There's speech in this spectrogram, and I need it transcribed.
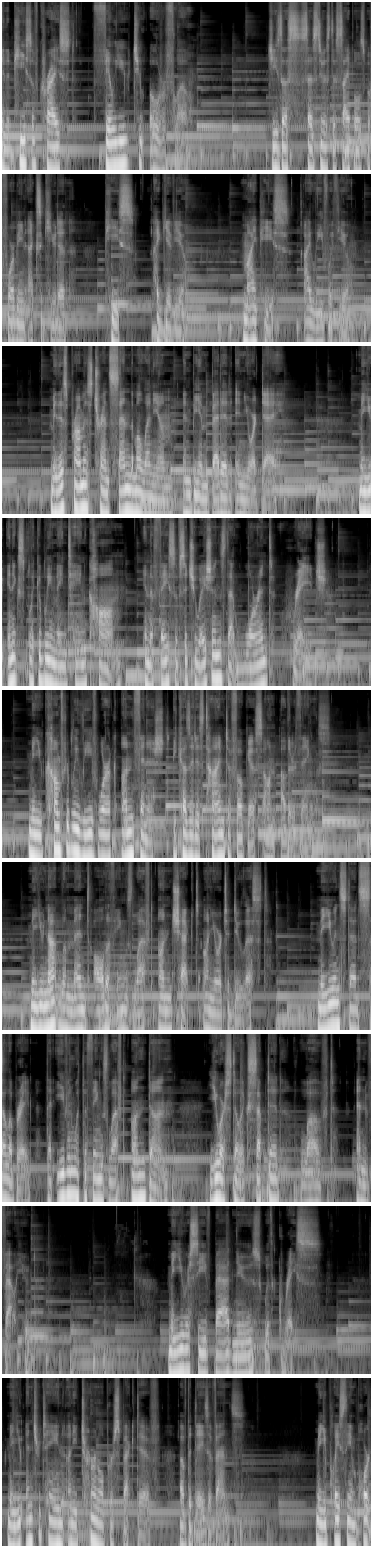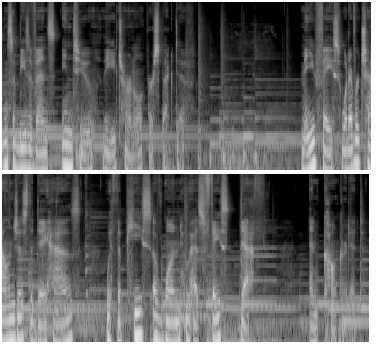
May the peace of Christ fill you to overflow. Jesus says to his disciples before being executed, Peace I give you, my peace I leave with you. May this promise transcend the millennium and be embedded in your day. May you inexplicably maintain calm in the face of situations that warrant rage. May you comfortably leave work unfinished because it is time to focus on other things. May you not lament all the things left unchecked on your to do list. May you instead celebrate that even with the things left undone, you are still accepted, loved, and valued. May you receive bad news with grace. May you entertain an eternal perspective of the day's events. May you place the importance of these events into the eternal perspective. May you face whatever challenges the day has with the peace of one who has faced death and conquered it.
